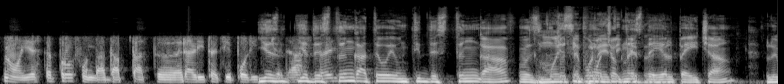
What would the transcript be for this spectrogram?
Nu, este profund adaptat uh, realității politice E, de e astăzi. de stânga, Teo e un tip de stânga, vă zic, tot timpul mă ciocnesc de el pe aici. Lui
